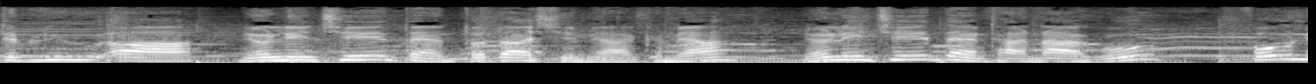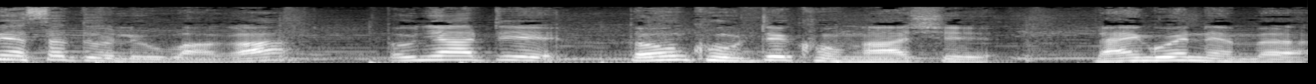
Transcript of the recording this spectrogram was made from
AWR ညွန်လင်းချင်းအတန်တော်တာရှင်များခင်ဗျာညွန်လင်းချင်းအတန်ဌာနကိုဖုန်းနဲ့ဆက်သွယ်လိုပါက391 3ခု158လိုင်းခွဲနံပါတ်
